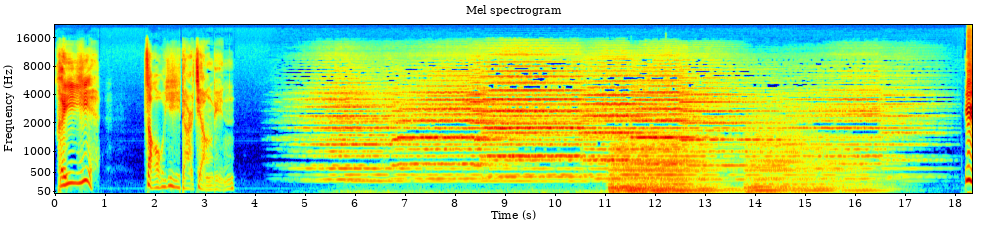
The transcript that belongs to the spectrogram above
黑夜早一点降临。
